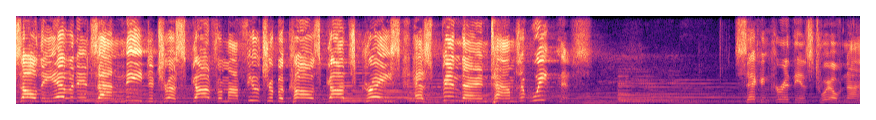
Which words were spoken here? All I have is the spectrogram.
Is all the evidence I need to trust God for my future because God's grace has been there in times of weakness. 2 Corinthians 12 9.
